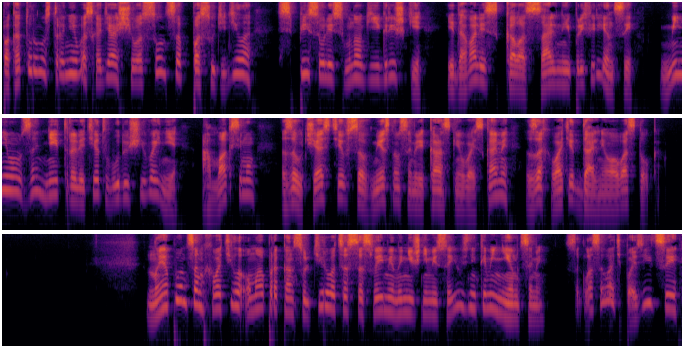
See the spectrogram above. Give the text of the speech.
по которому стране восходящего солнца, по сути дела, списывались многие грешки и давались колоссальные преференции, минимум за нейтралитет в будущей войне, а максимум за участие в совместном с американскими войсками захвате Дальнего Востока. Но японцам хватило ума проконсультироваться со своими нынешними союзниками немцами, согласовать позиции,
